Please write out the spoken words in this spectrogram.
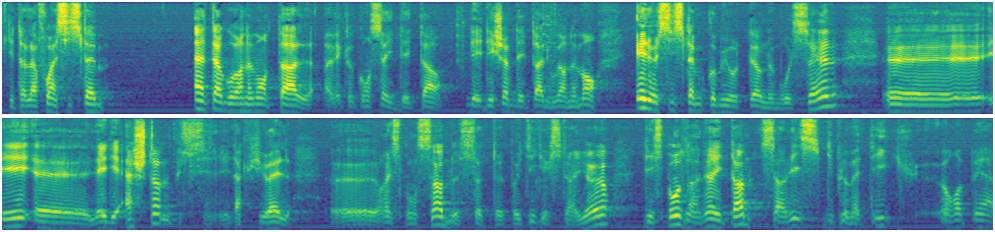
qui est à la fois un système intergouvernemental avec le Conseil d'État des, chefs d'État et de gouvernement et le système communautaire de Bruxelles. Euh, et euh, Lady Ashton, l'actuelle euh, responsable de cette politique extérieure, dispose d'un véritable service diplomatique européen.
